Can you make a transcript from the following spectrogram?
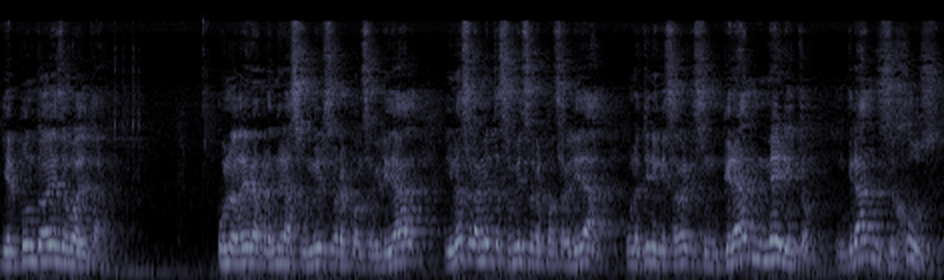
y el punto es de vuelta. Uno debe aprender a asumir su responsabilidad y no solamente asumir su responsabilidad, uno tiene que saber que es un gran mérito, un gran zuhus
